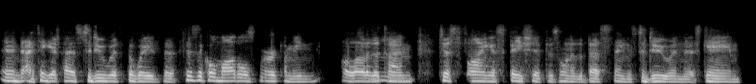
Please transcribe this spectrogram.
and I think it has to do with the way the physical models work. I mean, a lot of the mm. time just flying a spaceship is one of the best things to do in this game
